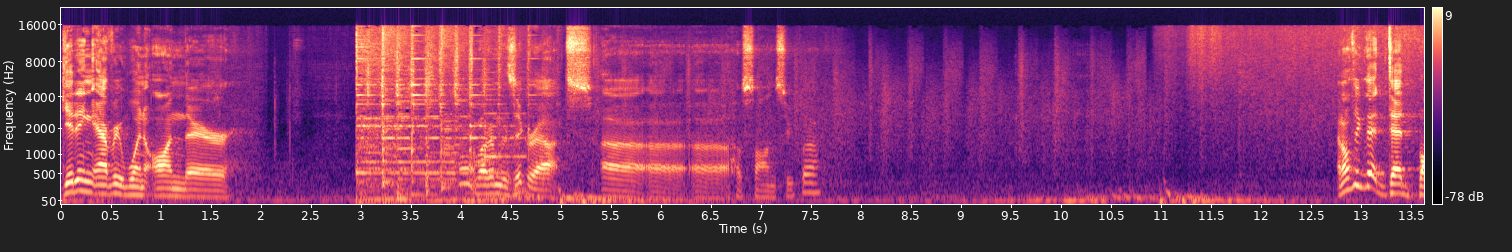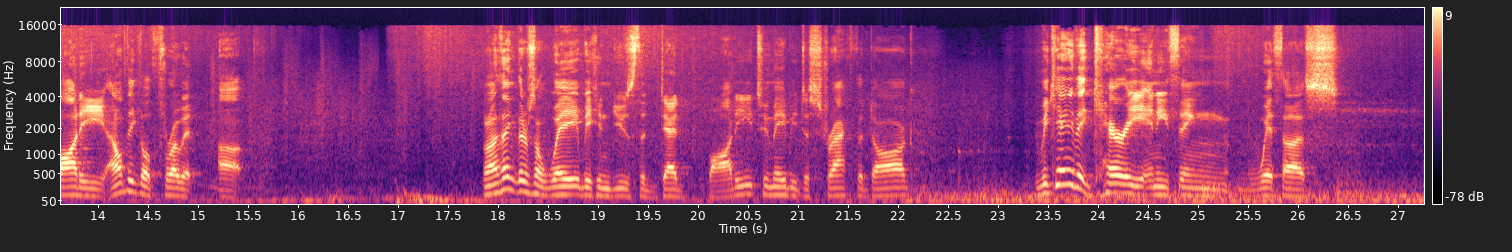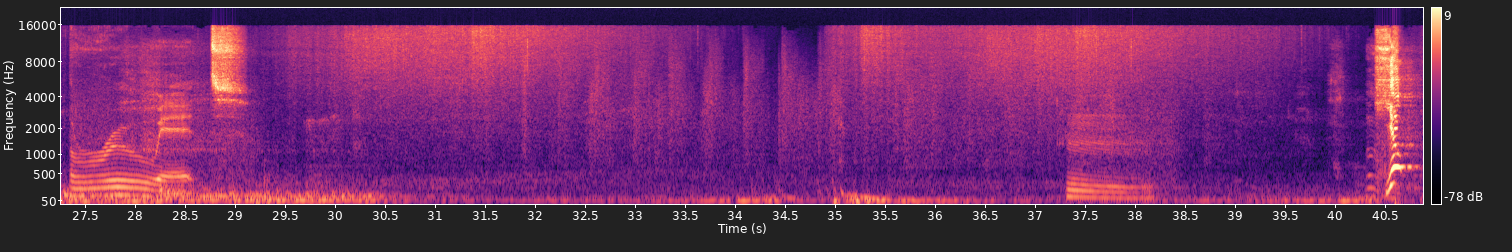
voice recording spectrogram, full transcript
getting everyone on there. Welcome to Ziggurats, uh, uh, uh, Hassan Supa. I don't think that dead body, I don't think they'll throw it up. But I think there's a way we can use the dead body to maybe distract the dog. We can't even carry anything with us through it. Hmm. Yup.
